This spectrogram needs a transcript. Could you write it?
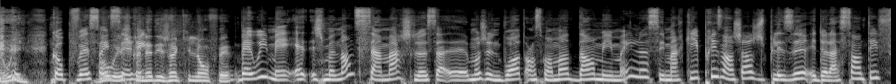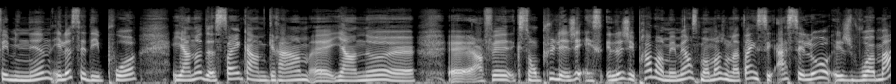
ben qu'on pouvait s'insérer? oui, je connais des gens qui l'ont fait. Ben oui, mais euh, je me demande si ça marche. Là. Euh, moi, j'ai une boîte en ce moment dans mes mains. Là, c'est marqué prise en charge du plaisir et de la santé féminine. Et là, c'est des poids. Il y en a de 50 grammes. il y en a, en fait, qui sont plus légers. Et, là, j'ai pris dans mes mains en ce moment, Jonathan, et c'est assez lourd. Et je vois mal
